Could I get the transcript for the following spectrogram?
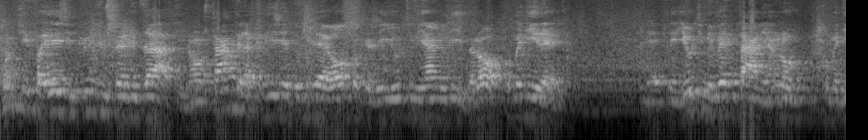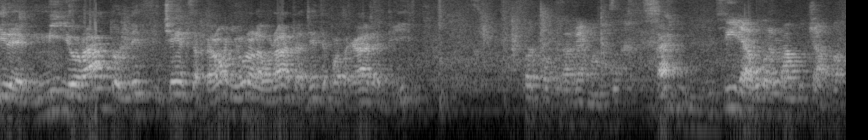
tutti i paesi più industrializzati, nonostante la crisi del 2008 che negli ultimi anni lì, però, come dire, negli ultimi vent'anni hanno come dire, migliorato l'efficienza per ogni ora lavorata, la gente porta a casa il P. Poi portare manco. Eh? Sì, lavora manco ciappa.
